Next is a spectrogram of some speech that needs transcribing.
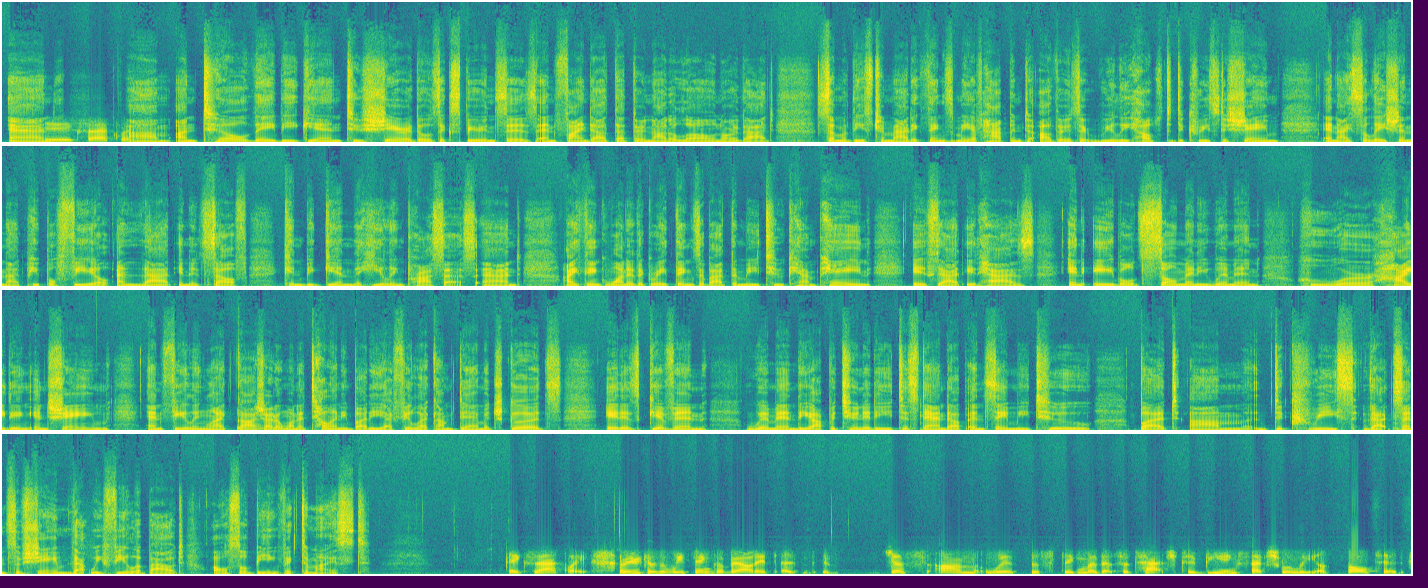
And Exactly. um, until they begin to share those experiences and find out that they're not alone or that some of these traumatic things may have happened to others, it really helps to decrease the shame and isolation that people feel. And that in itself can begin the healing process. And I think one of the great things about the Me Too campaign is that it has enabled so many women who were hiding in shame and feeling like, gosh, I don't want to tell anybody. I feel like I'm damaged goods. It has given women the opportunity to stand up and say, Me too, but um, decrease that sense of shame that we feel about also being victimized. Exactly. I mean, because if we think about it, uh, just um, with the stigma that's attached to being sexually assaulted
